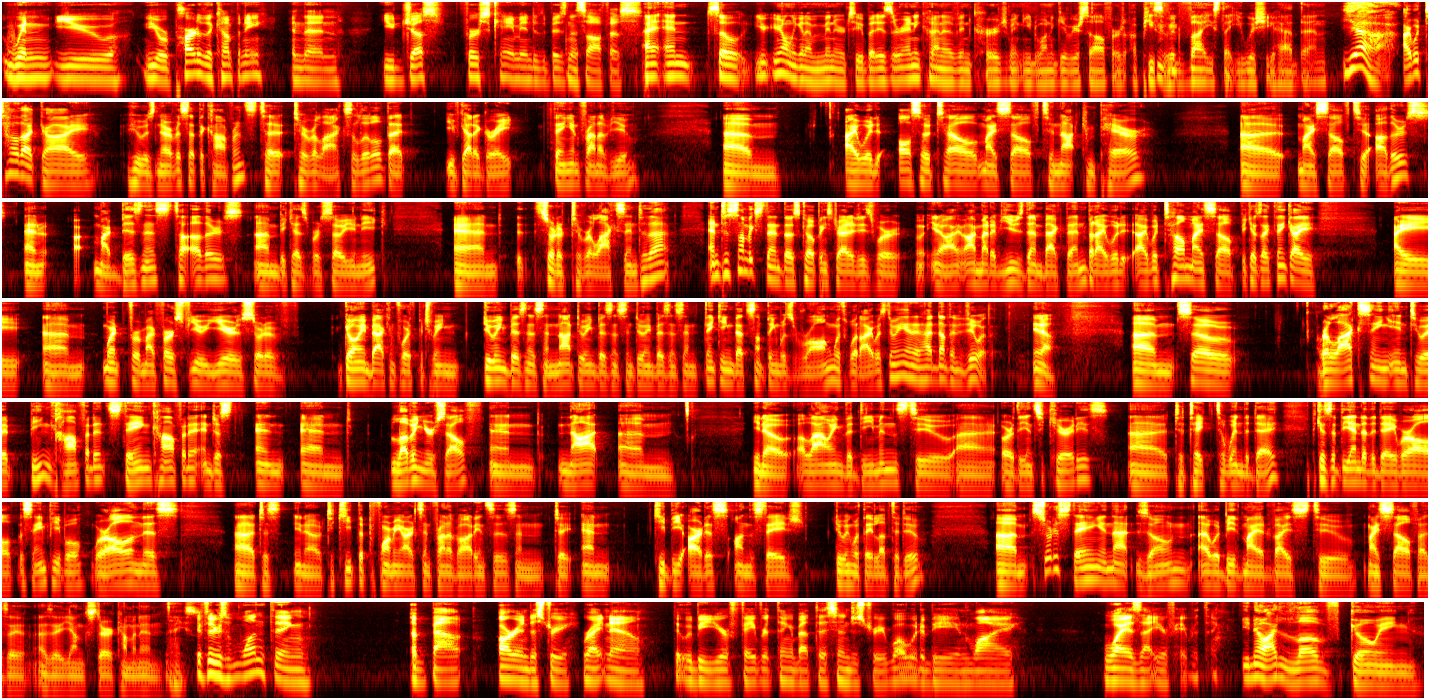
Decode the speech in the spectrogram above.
when you you were part of the company and then you just first came into the business office. I, and so you're, you're only going to have a minute or two, but is there any kind of encouragement you'd want to give yourself or a piece of advice that you wish you had then? Yeah, I would tell that guy who was nervous at the conference to to relax a little. That you've got a great thing in front of you. Um, I would also tell myself to not compare uh, myself to others and my business to others um, because we're so unique, and sort of to relax into that. And to some extent, those coping strategies were, you know, I, I might have used them back then, but I would I would tell myself because I think I I um, went for my first few years sort of going back and forth between doing business and not doing business and doing business and thinking that something was wrong with what I was doing and it had nothing to do with it, you know. Um, so relaxing into it, being confident, staying confident, and just and and loving yourself and not um, you know allowing the demons to uh, or the insecurities uh, to take to win the day. Because at the end of the day we're all the same people. We're all in this uh, to you know to keep the performing arts in front of audiences and to and keep the artists on the stage doing what they love to do um, sort of staying in that zone uh, would be my advice to myself as a as a youngster coming in Nice. If there's one thing about our industry right now that would be your favorite thing about this industry, what would it be and why? Why is that your favorite thing? You know, I love going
